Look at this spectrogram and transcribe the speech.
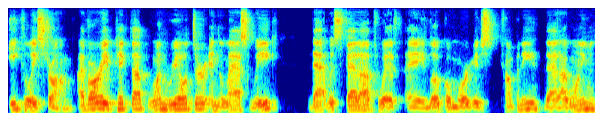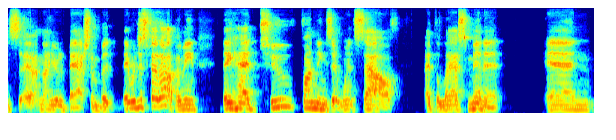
equally strong. I've already picked up one realtor in the last week that was fed up with a local mortgage company that I won't even say, I'm not here to bash them, but they were just fed up. I mean, they had two fundings that went south at the last minute and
